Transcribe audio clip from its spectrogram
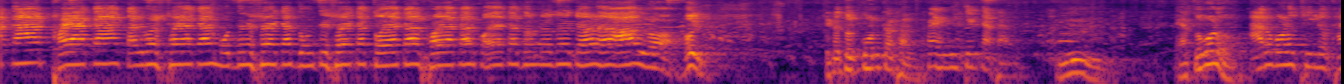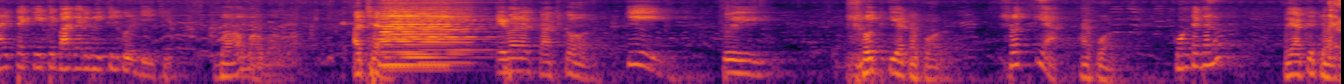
আকার ছয় আকার তালিবস ছয় আকার মধ্যমের ছয় আকার দন্তের ছয় আকার তয় আকার ছয় আকার কয় আকার দন্তের চার আর ল ওই এটা তোর কোন কাঁঠাল? হ্যাঁ নিচের কাঁঠাল। হুম এত বড়? আরও বড় ছিল খানিকটা কেটে বাজারে বিক্রি করে দিয়েছি। বাহ বাহ বাহ বাহ। আচ্ছা এবার এক কাজ কর। কি? তুই সৎকিয়াটা পড়। সত্যিয়া হ্যাঁ পড়। কোনটা কেন ওই একে চন্দ্র।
